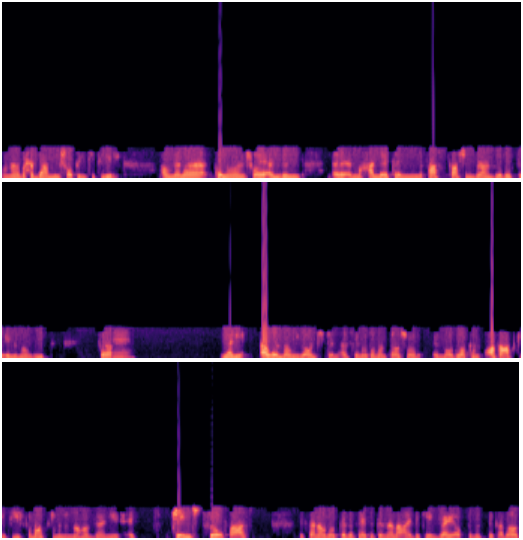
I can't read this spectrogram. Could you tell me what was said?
وان أنا بحب أعمل shopping كتير. أو إن أنا كل شوية أنزل آه محلات ال fast fashion brands وأبص إيه اللي موجود. ف. يعني أول ما we launched in 2018 الموضوع كان أصعب كتير في مصر من النهارده. يعني it changed so fast. السنة ونص اللي فاتت إن أنا I became very optimistic about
